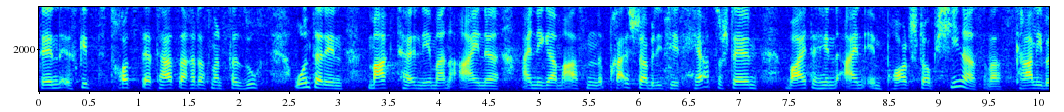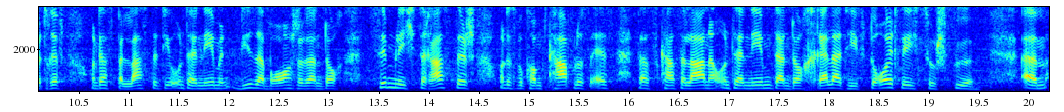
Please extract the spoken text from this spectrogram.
Denn es gibt trotz der Tatsache, dass man versucht, unter den Marktteilnehmern eine einigermaßen Preisstabilität herzustellen, weiterhin ein Importstopp Chinas, was Kali betrifft. Und das belastet die Unternehmen dieser Branche dann doch ziemlich drastisch. Und es bekommt K plus S, das Kassellaner Unternehmen, dann doch relativ deutlich zu spüren. Ähm,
